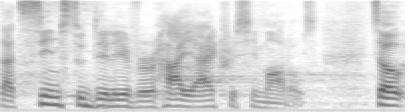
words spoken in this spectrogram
that seems to deliver high accuracy models. So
